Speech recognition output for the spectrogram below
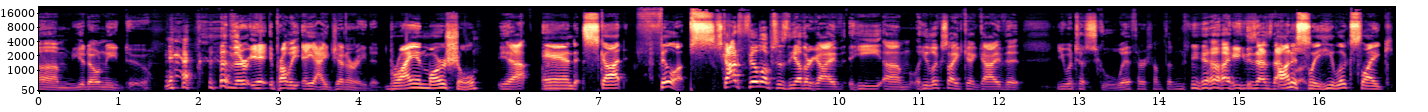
Um, you don't need to. They're A- probably AI generated. Brian Marshall Yeah, and Scott Phillips. Scott Phillips is the other guy. He um he looks like a guy that you went to school with or something. yeah, he just has that. look. Honestly, he looks like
